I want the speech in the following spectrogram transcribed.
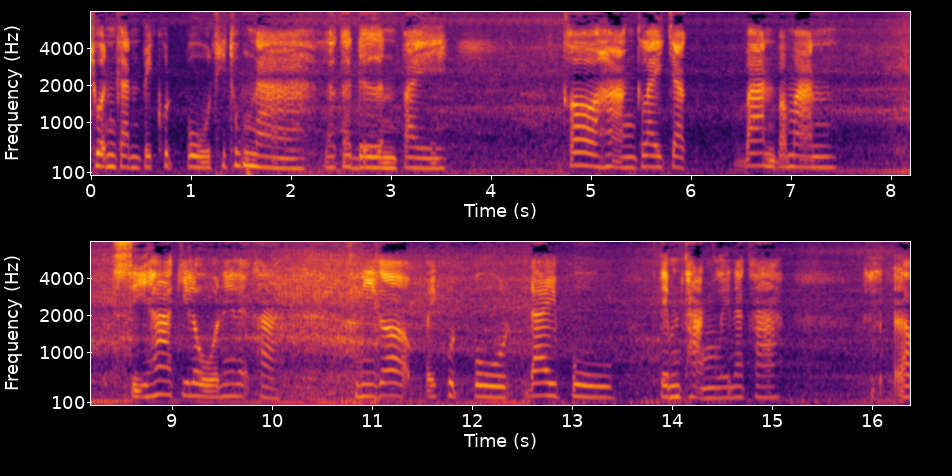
ชวนกันไปขุดปูที่ทุ่งนาแล้วก็เดินไป ก็ห่างไกลจาก บ้านประมาณสี่ห้ากิโลนี่แหละค่ะ ทีนี้ก็ไปขุดปูได้ปูเต็มถังเลยนะคะ เรา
